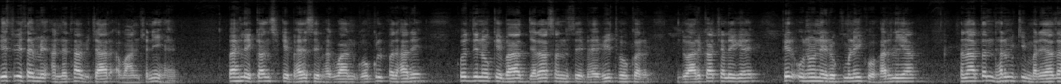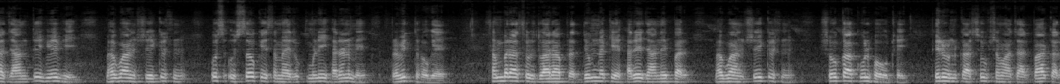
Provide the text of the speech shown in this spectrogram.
इस विषय में अन्यथा विचार अवांछनीय है। पहले कंस के भय से भगवान गोकुल पधारे, कुछ दिनों के बाद जरासंध से भयभीत होकर द्वारका चले गए। फिर उन्होंने रुक्मणी को हर लिया। सनातन धर्म की मर्यादा जानते हुए भी भगवान श्री कृष्ण उस उत्सव के समय रुक्मणी हरण में प्रवृत्त हो गए। संबरासुर द्वारा प्रद्युम्न के हरे जाने पर भगवान श्री कृष्ण शोकाकुल हो उठे। फिर उनका शुभ समाचार पाकर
